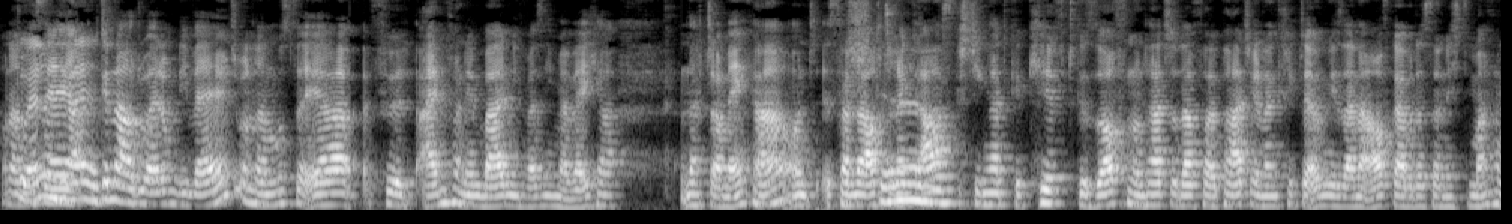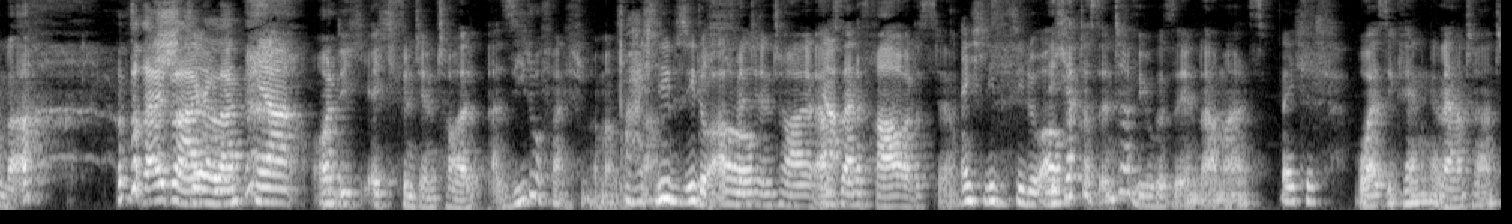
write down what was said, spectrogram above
Und dann Duell um die er, Welt. Genau, Duell um die Welt. Und dann musste er für einen von den beiden, ich weiß nicht mehr welcher, nach Jamaika und ist dann da auch Stimmt. direkt ausgestiegen, hat gekifft, gesoffen und hatte da voll Party und dann kriegt er irgendwie seine Aufgabe, dass er nichts machen darf. Drei Tage lang. Ja. Und ich, ich finde ihn toll. Sido fand ich schon immer super. Ach, ich liebe Sido ich auch. Ich finde ihn toll. Ja. Auch seine Frau. Das ist der. Ich liebe Sido auch. Ich habe das Interview gesehen damals, Welches? wo er sie kennengelernt hat.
